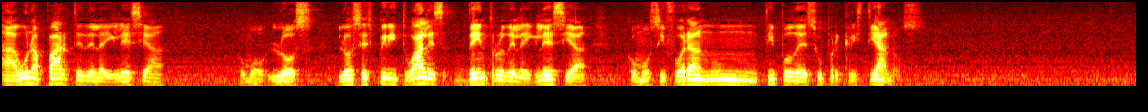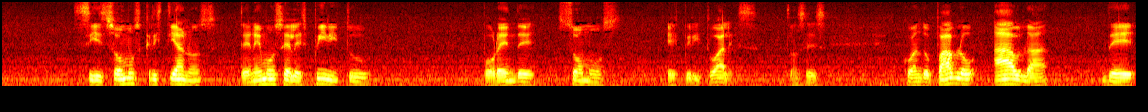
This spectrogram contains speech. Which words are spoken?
a una parte de la iglesia como los, los espirituales dentro de la iglesia como si fueran un tipo de supercristianos si somos cristianos, tenemos el espíritu, por ende somos espirituales. Entonces, cuando Pablo habla de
